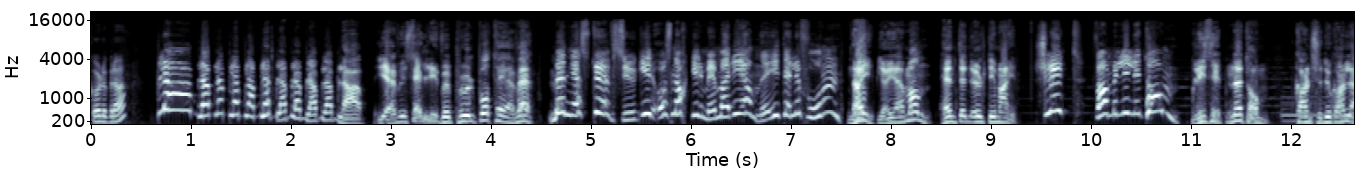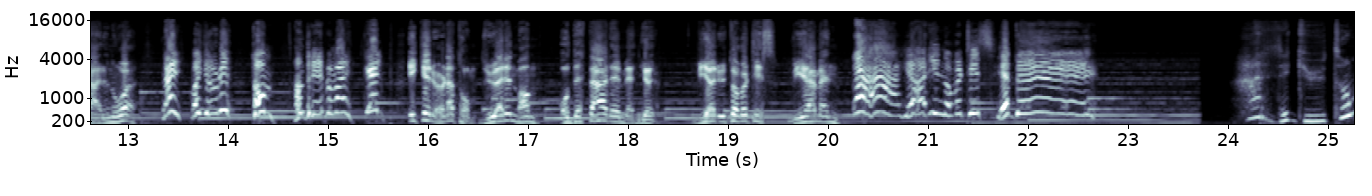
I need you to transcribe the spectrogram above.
går det bra? Bla, bla, bla, bla, bla, bla, bla, bla, bla, bla. Jeg vil se Liverpool på TV. Men jeg støvsuger og snakker med Marianne i telefonen. Nei, jeg er mann. Hent en øl til meg. Slutt! Hva med lille Tom? Bli sittende, Tom. Kanskje du kan lære noe. Nei, hva gjør du? Tom, han dreper meg! Hjelp! Ikke rør deg, Tom. Du er en mann, og dette er det menn gjør. Vi er utovertiss. Vi er menn. Ah, jeg har innovertiss. Jeg dør! Herregud, Tom.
